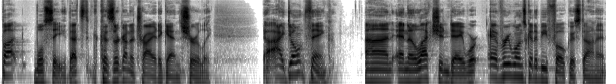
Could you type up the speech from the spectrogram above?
But we'll see. That's because they're going to try it again, surely. I don't think on an election day where everyone's going to be focused on it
